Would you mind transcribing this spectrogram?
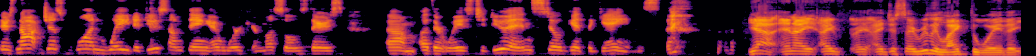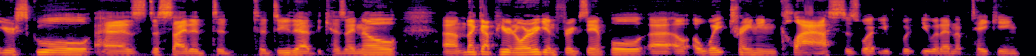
there's not just one way to do something and work your muscles. There's um, other ways to do it and still get the gains. yeah, and I, I, I just I really like the way that your school has decided to to do that because I know um, like up here in Oregon, for example, uh, a, a, weight training class is what you what you would end up taking.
